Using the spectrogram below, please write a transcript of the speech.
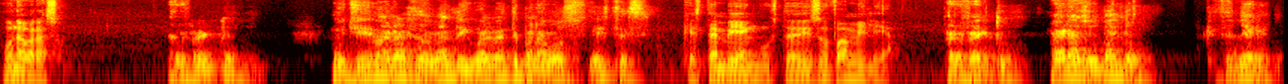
Un abrazo. Perfecto. Muchísimas gracias, Osvaldo. Igualmente para vos, ¿viste? Que estén bien, usted y su familia. Perfecto. Abrazo, Osvaldo. Que estén bien.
